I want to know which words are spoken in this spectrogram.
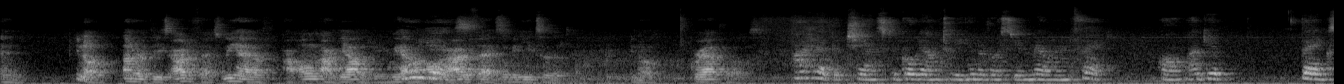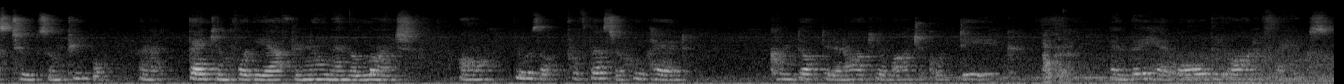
and you know, unearth these artifacts. We have our own archaeology. We have oh, our yes. own artifacts, and we need to, you know, grab those. I had the chance to go down to the University of Maryland. In fact, um, I give thanks to some people, and I thank him for the afternoon and the lunch. Um, there was a professor who had conducted an archaeological dig. Okay. And they had all the artifacts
